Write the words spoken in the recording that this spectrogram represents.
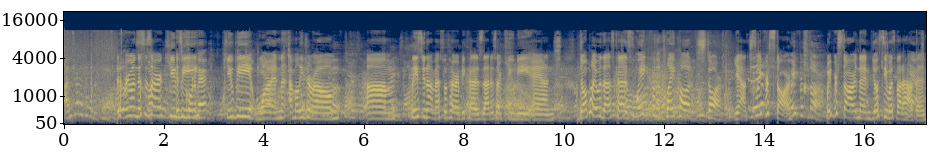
I'm trying to think of a team. Everyone, this is our QB. QB1, Emily Jerome. Um, please do not mess with her because that is our QB and don't play with us because, Wait for the play called Star. yeah, just wait for Star. Wait for Star. Wait for Star and then you'll see what's about to happen.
